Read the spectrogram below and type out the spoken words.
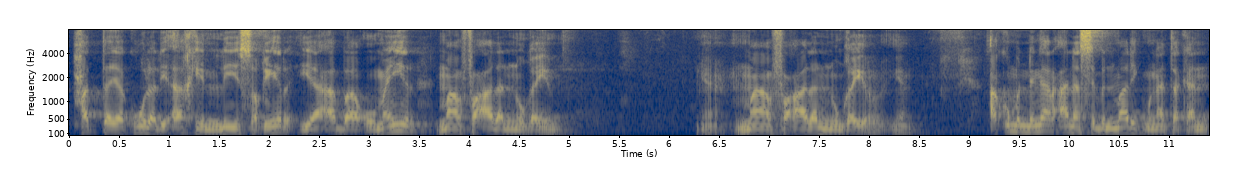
hatta yakula li akhin li saghir ya Aba Umair ma fa'alan nughair ya, ma fa'alan nughair ya. Aku mendengar Anas bin Malik mengatakan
